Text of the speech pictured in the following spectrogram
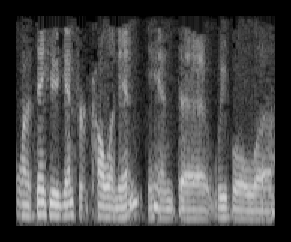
I want to thank you again for calling in. And uh, we will uh,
